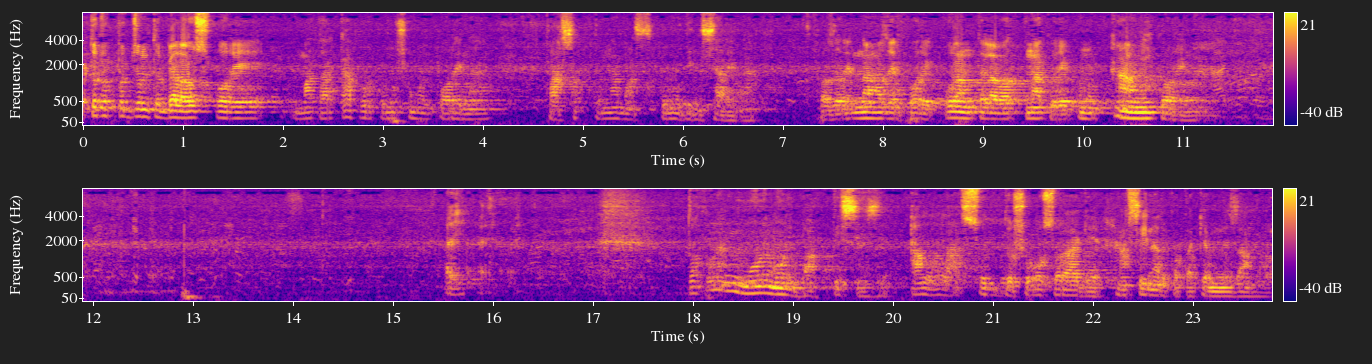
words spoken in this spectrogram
এতটুকু পর্যন্ত ব্লাউজ পরে, মাথার কাপড় কোনো সময় পরে না, পাঁচ সপ্তাহ নামাজ কোনোদিন সারে না। ফজরের নামাজের পরে কোরআন তেলাবাত না করে কোনো কামই করে না এই, এই, এই। তখন আমি মনে মনে ভাবতেছি যে আল্লাহ চোদ্দশো বছর আগে হাসিনার কথা কেমনে জানলো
